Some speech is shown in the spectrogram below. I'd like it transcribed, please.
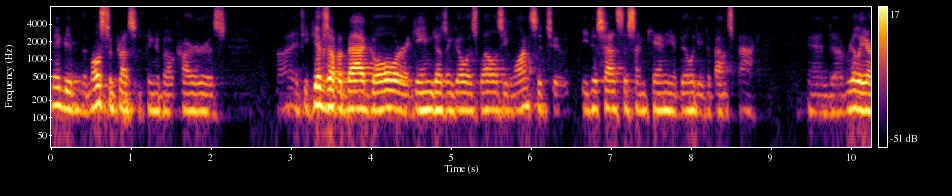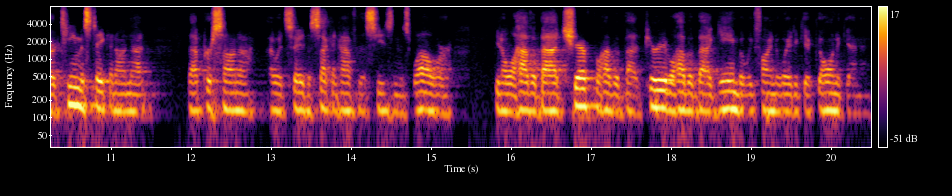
maybe the most impressive thing about Carter is uh, if he gives up a bad goal or a game doesn't go as well as he wants it to, he just has this uncanny ability to bounce back. And uh, really, our team has taken on that that persona. I would say the second half of the season as well, where you know, we'll have a bad shift, we'll have a bad period, we'll have a bad game, but we find a way to get going again. And,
